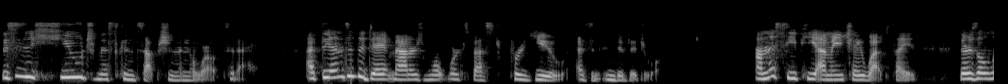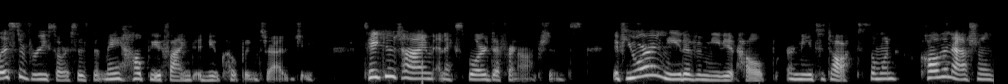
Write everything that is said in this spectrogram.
This is a huge misconception in the world today. At the end of the day, it matters what works best for you as an individual. On the CPMHA website, there's a list of resources that may help you find a new coping strategy. Take your time and explore different options. If you are in need of immediate help or need to talk to someone, call the National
